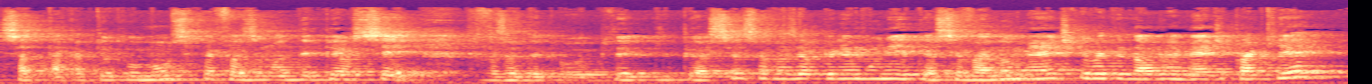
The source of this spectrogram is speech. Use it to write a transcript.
Se ataca teu pulmão, você vai fazer uma DPOC. Se fazer DPOC, você vai fazer a pneumonia. Você vai no médico e vai te dar um remédio para quê?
